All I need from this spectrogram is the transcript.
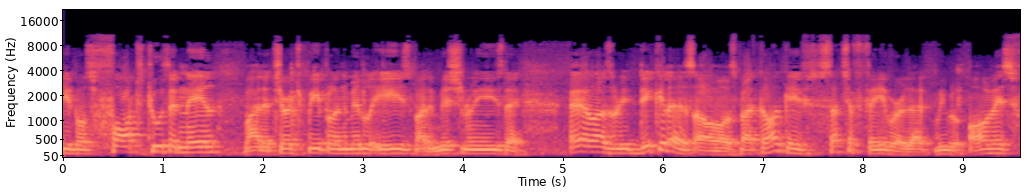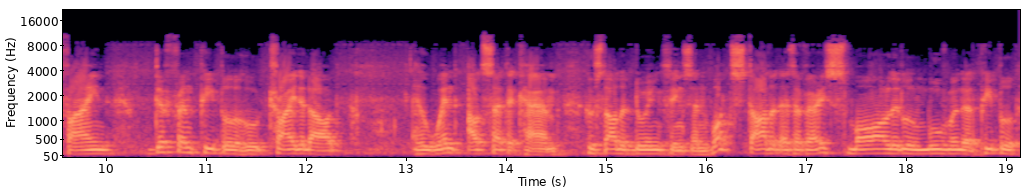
it was fought tooth and nail by the church people in the Middle East, by the missionaries. It was ridiculous almost, but God gave such a favor that we will always find different people who tried it out who went outside the camp, who started doing things, and what started as a very small little movement that people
